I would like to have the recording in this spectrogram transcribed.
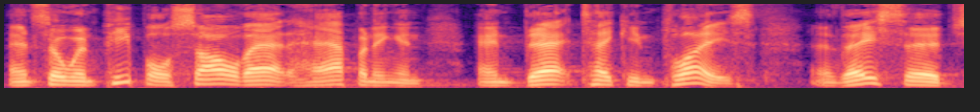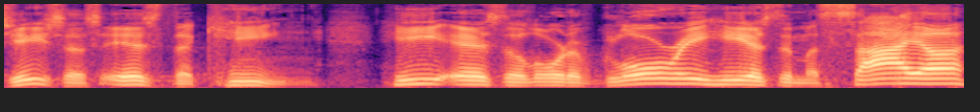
And so when people saw that happening and, and that taking place, they said, Jesus is the king. He is the Lord of glory. He is the Messiah.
